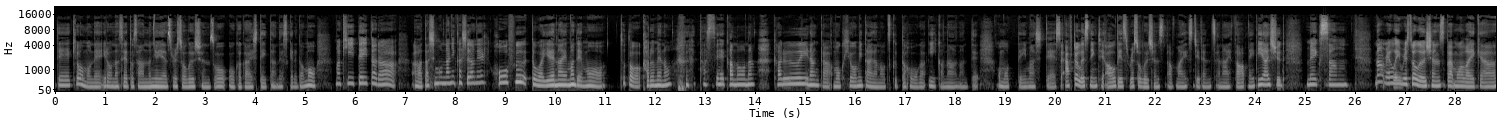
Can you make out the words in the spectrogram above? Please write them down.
で今日もねいろんな生徒さんの New Year's Resolutions をお伺いしていたんですけれども、まあ、聞いていたらあ私も何かしらね抱負とは言えないまでもちょっと軽めの達成可能な軽いなんか目標みたいなのを作った方がいいかななんて思っていまして So after listening to all these resolutions of my students and I thought maybe I should make some not really resolutions but more like、uh,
